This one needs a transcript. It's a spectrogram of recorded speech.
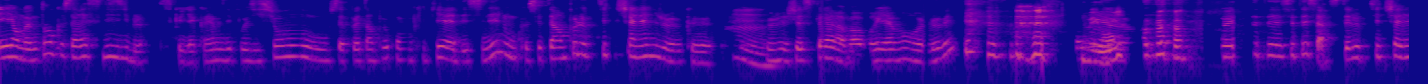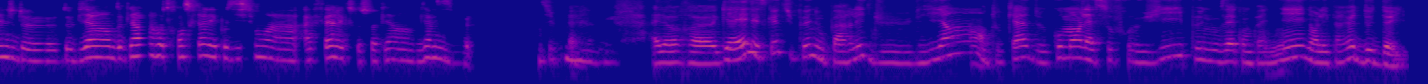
Et en même temps que ça reste lisible, parce qu'il y a quand même des positions où ça peut être un peu compliqué à dessiner. Donc c'était un peu le petit challenge que, mmh. j'espère avoir brillamment relevé. mais oui. Euh, c'était ça, c'était le petit challenge de, bien, de bien retranscrire les positions à, faire et que ce soit bien, bien lisible. Super. Mmh. Alors, euh, Gaëlle, est-ce que tu peux nous parler du lien, en tout cas, de comment la sophrologie peut nous accompagner dans les périodes de deuil?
